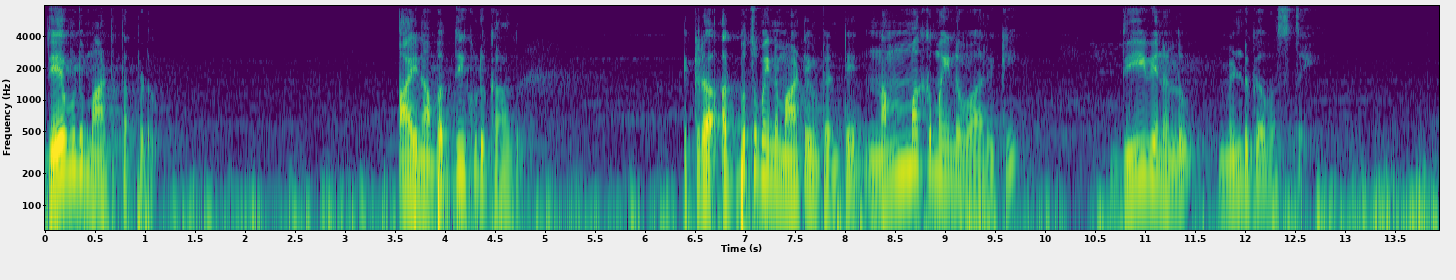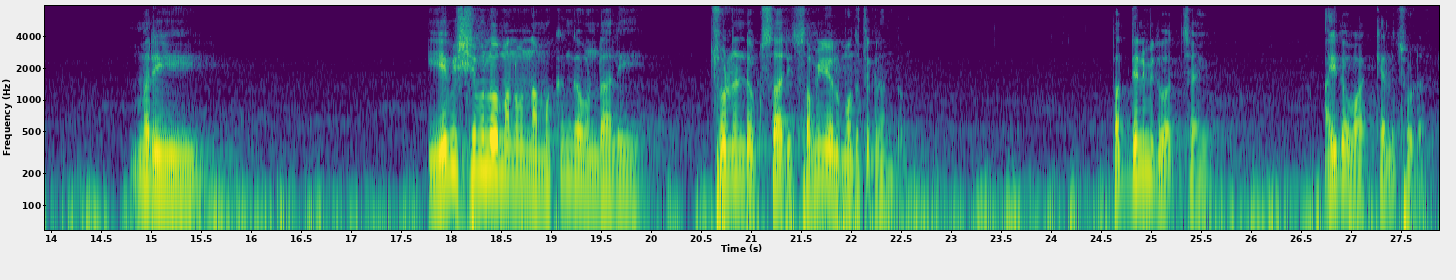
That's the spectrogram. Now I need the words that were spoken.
దేవుడు మాట తప్పడు. ఆయన అబద్ధీకుడు కాదు. ఇక్కడ అద్భుతమైన మాట ఏమిటంటే నమ్మకమైన వారికి దీవెనలు మెండుగా వస్తాయి. మరి ఏ విషయంలో మనం నమ్మకంగా ఉండాలి? చూడండి ఒకసారి సమయాలు మొదటి గ్రంథం. పద్దెనిమిదో అధ్యాయం ఐదో వాక్యాన్ని చూడండి.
